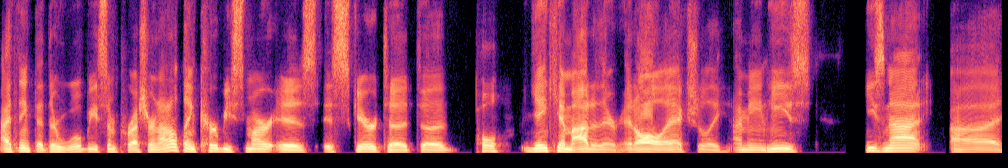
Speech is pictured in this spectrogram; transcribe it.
I think that there will be some pressure, and I don't think Kirby Smart is is scared to to pull yank him out of there at all. Actually, I mean he's he's not uh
